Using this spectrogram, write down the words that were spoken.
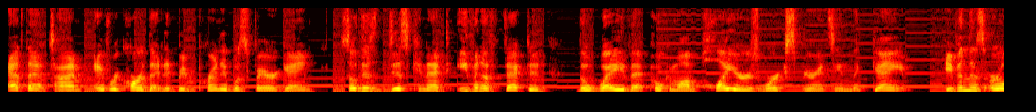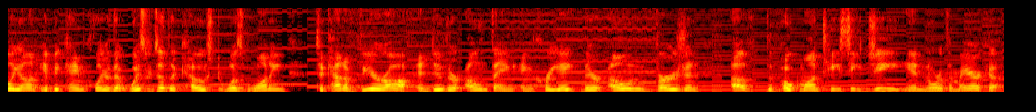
At that time, every card that had been printed was fair game, so this disconnect even affected the way that Pokemon players were experiencing the game. Even this early on, it became clear that Wizards of the Coast was wanting to kind of veer off and do their own thing and create their own version of the Pokemon TCG in North America.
